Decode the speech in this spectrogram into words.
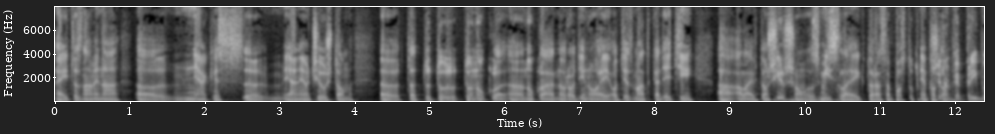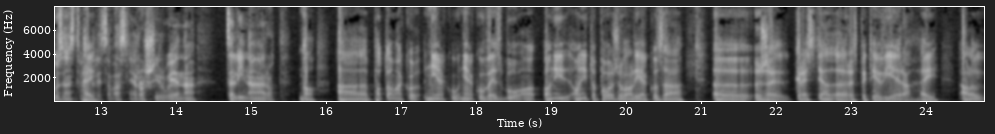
Hej, to znamená nejaké, ja neviem, či už tom E, tú, tú, tú nukle, e, nukleárnu rodinu, aj otec, matka, deti, a, ale aj v tom širšom zmysle, ktorá sa postupne potom... Široké príbuzenstvo, hej. ktoré sa vlastne rozširuje na celý národ. No a potom ako nejakú, nejakú väzbu, oni, oni to považovali ako za, e, že kresťan, respektíve viera, hej, ale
